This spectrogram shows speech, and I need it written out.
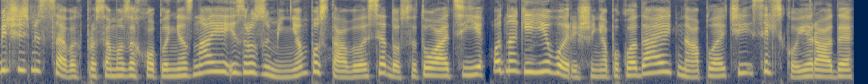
Більшість місцевих про самозахоплення знає і з розумінням поставилася до ситуації. Однак її вирішення покладають на плечі сільської ради.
